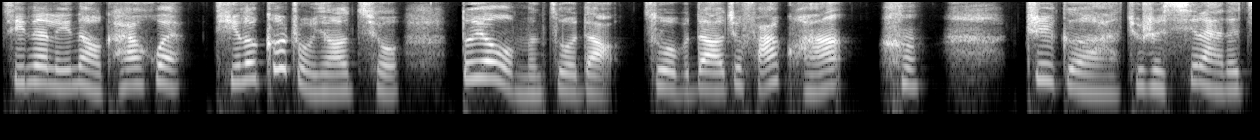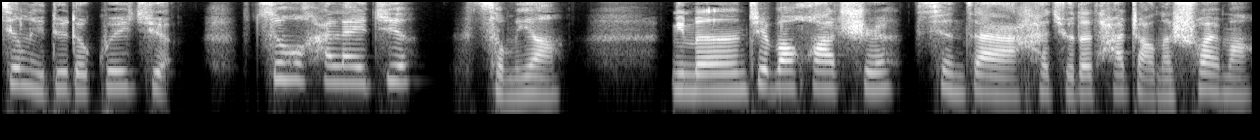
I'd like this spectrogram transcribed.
今天领导开会提了各种要求，都要我们做到，做不到就罚款。哼，这个啊就是新来的经理队的规矩。最后还来一句，怎么样？你们这帮花痴现在还觉得他长得帅吗？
